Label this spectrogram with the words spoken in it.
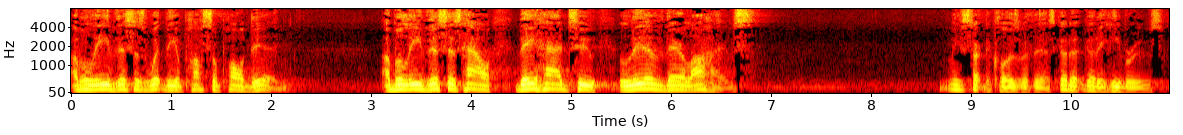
I believe this is what the apostle Paul did. I believe this is how they had to live their lives. Let me start to close with this. Go to, go to Hebrews.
